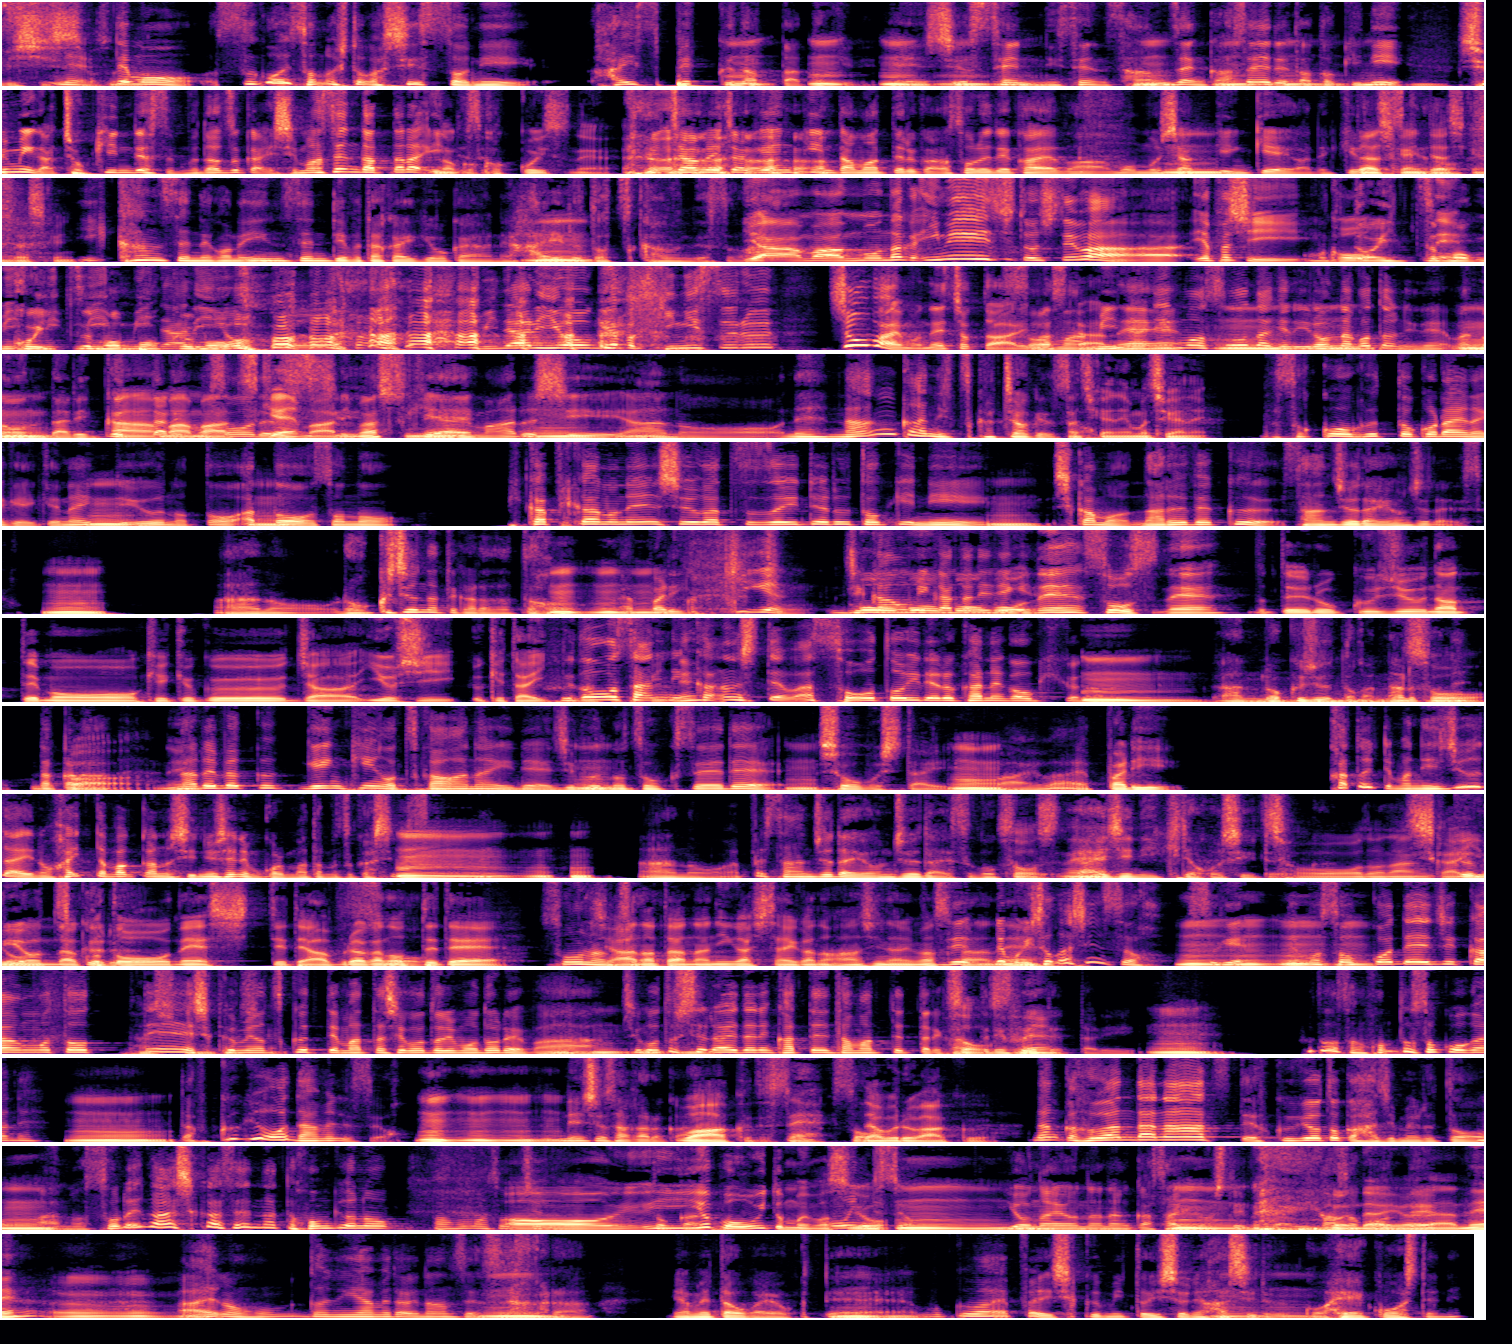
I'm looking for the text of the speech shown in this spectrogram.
厳しいっすな。よ。ね、でも、すごいその人が質素に、ハイスペックだった時に、年収1000、2000、3000稼いでた時に趣味が貯金です、無駄遣いしませんだったらいいんですよなんかかっ。こいいですね。めちゃめちゃ現金溜まってるから、それで買えば、もう無借金経営ができるんですけど。確かに確かに確かに。いかんせんね、このインセンティブ高い業界はね、入ると使うんですわ。いやーまあもうなんかイメージとしては、あやっぱし、こう。どいつもみこいつも僕も みなりをやっぱ気にする商売もね、ちょっとありますからね。まあ、みなりもそうだけど、いろんなことにね、まあ、飲んだり食ったりもそうですし、付き合いもありますしね付き合いもあるし、うんあのね、なんかに使っちゃうわけですよ。間違いない間違いない。そこをぐっとこらえなきゃいけないっていうのと、んあと、その、ピカピカの年収が続いてる時に、うんしかもなるべく30代、40代ですよ。うん。あの、60になってからだと、やっぱり期限、時間を味方にできない。もうね、そうですね。だって60になっても、結局、じゃあ、融資受けたいって不動産に関しては相当入れる金が大きくなうる。ん。あの60とかになるとねだから、ねなるべく現金を使わないで自分の属性でうん勝負したい場合は、やっぱり、かといって、まあ20代の入ったばっかの新入社にもこれまた難しいですけどね。あの、やっぱり30代、40代すごく大事に生きてほしいというちか。ょうどなんかいろんなことをね、知ってて油が乗ってて、そうなんですよ。じゃああなたは何がしたいかの話になりますからね。ででも忙しいんですよ。すげえ。でもそこで時間を取って、仕組みを作ってまた仕事に戻れば仕事してる間に勝手に溜まってったり、勝手に増えてったり。うん。不動産本当そこがね、うん。だ副業はダメですよ。うんうんうん年収下がるから。ワークですね。そうダブルワーク。なんか不安だなーっつって副業とか始めると、うんあの、それが足かせになって本業のパフォーマンス落ちる。ああ、とかやっぱ多いと思いますよ。多いんですようん夜な夜ななんか作業してみたり、パソコン夜な夜で。なね。うんうん。ああいうの本当にやめた方がナンセンスだから、やめた方がよくて、うん僕はやっぱり仕組みと一緒に走る、うんこう並行してね。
